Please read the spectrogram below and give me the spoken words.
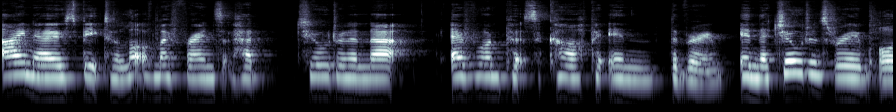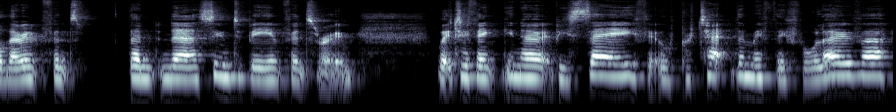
I know, speak to a lot of my friends that had children and that everyone puts a carpet in the room, in their children's room or their infants, then their soon to be infants' room, which I think, you know, it'd be safe, it will protect them if they fall over.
